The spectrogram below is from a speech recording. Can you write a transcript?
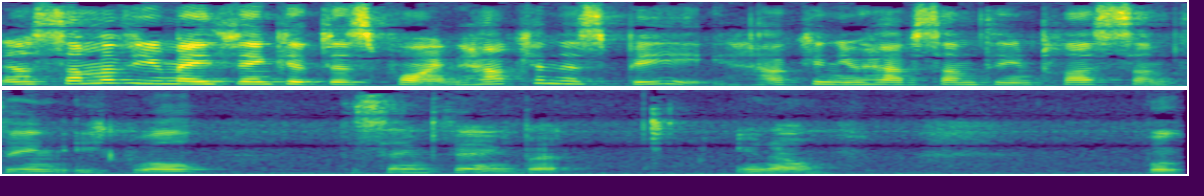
Now some of you may think at this point, how can this be? How can you have something plus something equal the same thing, but you know, we'll,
